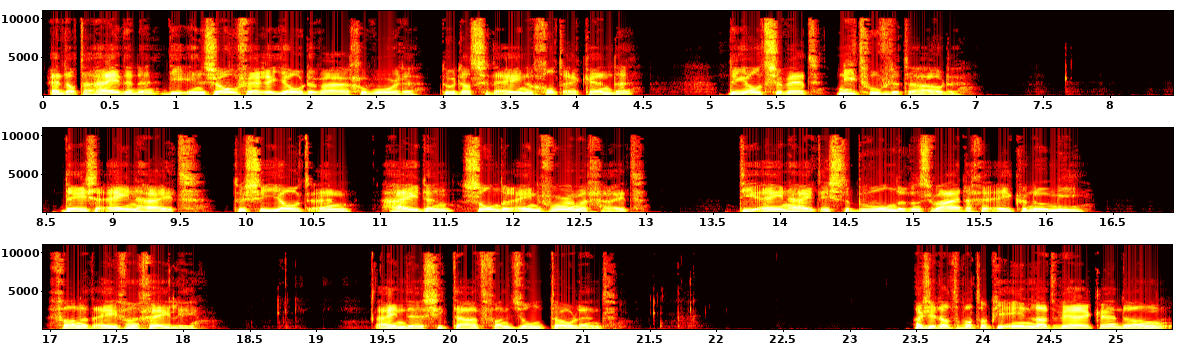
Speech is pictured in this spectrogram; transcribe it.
En dat de heidenen, die in zoverre Joden waren geworden doordat ze de ene God erkenden, de Joodse wet niet hoefden te houden. Deze eenheid tussen Jood en heiden zonder eenvormigheid, die eenheid is de bewonderenswaardige economie van het evangelie. Einde citaat van John Toland. Als je dat wat op je in laat werken, dan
